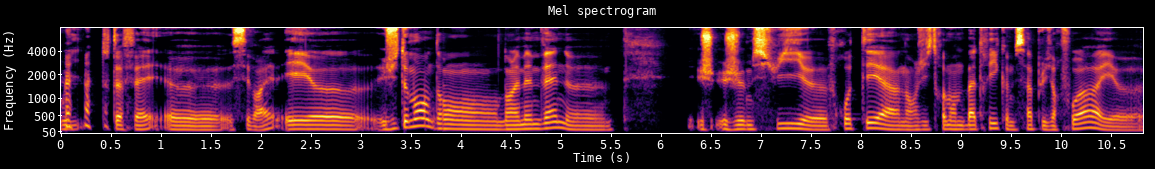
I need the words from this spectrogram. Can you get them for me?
oui, tout à fait, euh, c'est vrai. Et euh, justement, dans, dans la même veine, euh, je, je me suis euh, frotté à un enregistrement de batterie comme ça plusieurs fois, et euh,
